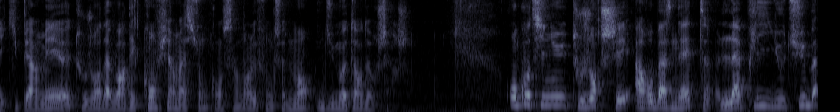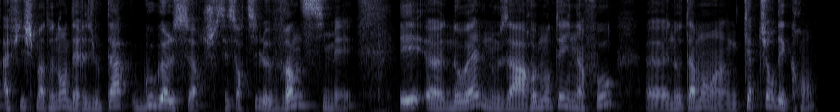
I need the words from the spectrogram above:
et qui permet euh, toujours d'avoir des confirmations concernant le fonctionnement du moteur de recherche. On continue toujours chez arobasnet. L'appli YouTube affiche maintenant des résultats Google Search. C'est sorti le 26 mai. Et euh, Noël nous a remonté une info, euh, notamment une capture d'écran,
